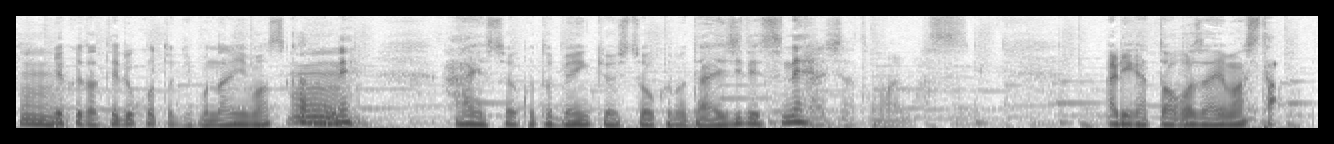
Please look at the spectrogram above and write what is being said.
うん。役立てることにもなりますからね、うん。はいそういうことを勉強しておくの大事ですね。大事だと思います。ありがとうございました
